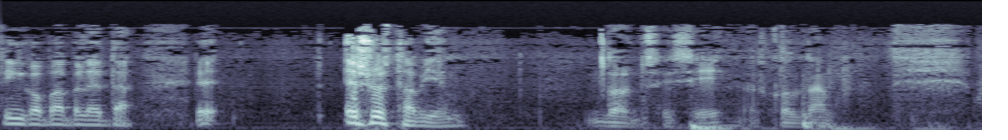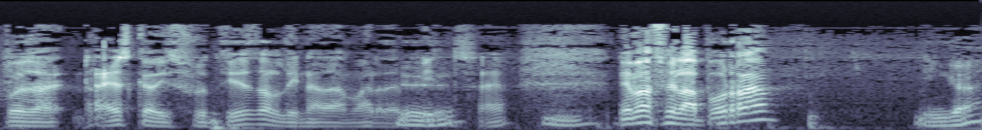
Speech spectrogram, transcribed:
cinco papeletas. Eh, eso está bien. Doncs sí, sí, escolta'm. Pues eh, res, que disfrutis del dinar de Mar de Sí. Pins, eh? Mm. Anem a fer la porra? Vinga.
